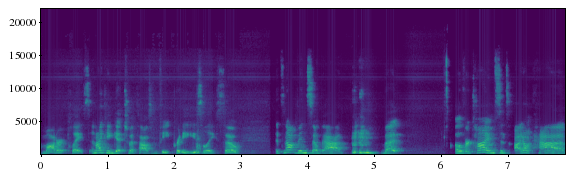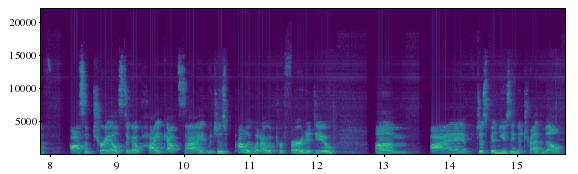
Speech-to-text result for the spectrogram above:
moderate place, and I can get to a thousand feet pretty easily. So it's not been so bad. but over time, since I don't have awesome trails to go hike outside, which is probably what I would prefer to do, um, I've just been using the treadmill.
